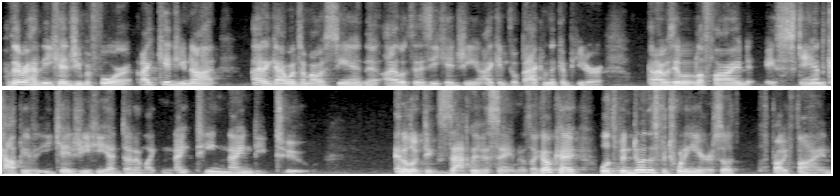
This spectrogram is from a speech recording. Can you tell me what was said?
Have they ever had an EKG before? And I kid you not, I had a guy one time I was seeing that I looked at his EKG and I could go back in the computer and I was able to find a scanned copy of the EKG he had done in like 1992. And it looked exactly the same. It was like, okay, well, it's been doing this for 20 years, so it's probably fine.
